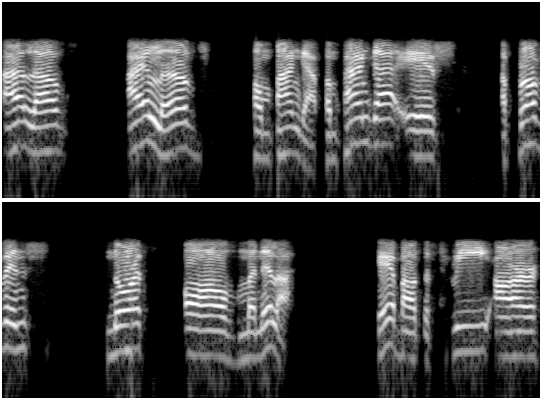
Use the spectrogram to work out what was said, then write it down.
"I love, I love Pampanga." Pampanga is a province north of Manila. Okay, about a three-hour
